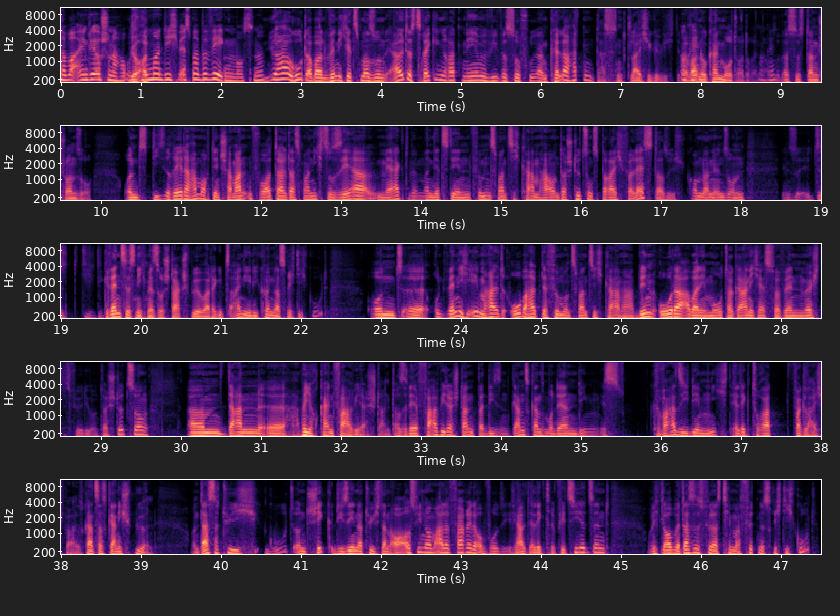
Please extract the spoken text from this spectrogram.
aber eigentlich auch schon eine Hausnummer, die ich erstmal bewegen muss. Ne? Ja, gut, aber wenn ich jetzt mal so ein altes Trekkingrad nehme, wie wir es so früher im Keller hatten, das sind gleiche Gewichte. Da Okay. war nur kein Motor drin. Okay. Also das ist dann schon so. Und diese Räder haben auch den charmanten Vorteil, dass man nicht so sehr merkt, wenn man jetzt den 25 kmh Unterstützungsbereich verlässt. Also ich komme dann in so ein, in so, die, die Grenze ist nicht mehr so stark spürbar. Da gibt es einige, die können das richtig gut. Und, äh, und wenn ich eben halt oberhalb der 25 kmh bin oder aber den Motor gar nicht erst verwenden möchte für die Unterstützung, ähm, dann äh, habe ich auch keinen Fahrwiderstand. Also der Fahrwiderstand bei diesen ganz, ganz modernen Dingen ist quasi dem Nicht-Elektorad vergleichbar. Also du kannst das gar nicht spüren. Und das ist natürlich gut und schick. Die sehen natürlich dann auch aus wie normale Fahrräder, obwohl sie halt elektrifiziert sind. Und ich glaube, das ist für das Thema Fitness richtig gut.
